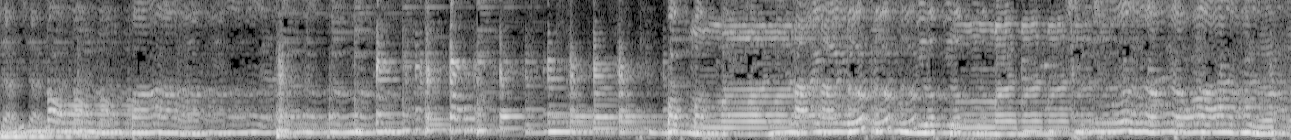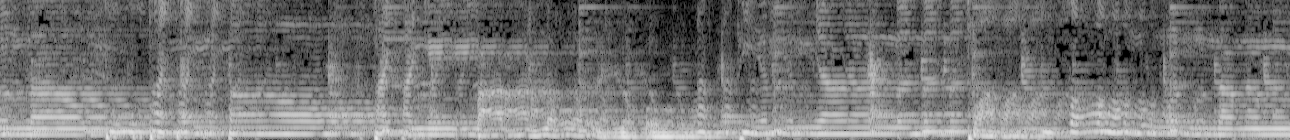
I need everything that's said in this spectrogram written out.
chảy non ba bông lại nước nhược chưa qua nhược nào thu thanh thành tàu thanh thanh ba lộ lộ ngăn thiên nhang thoảng gió muôn năm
